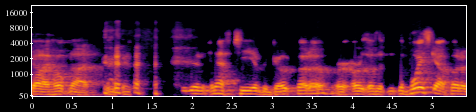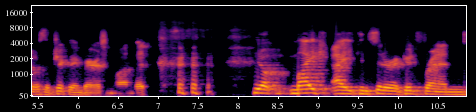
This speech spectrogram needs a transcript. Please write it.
God, I hope not. Is an NFT of the goat photo, or, or the, the, Boy Scout photo was the particularly embarrassing one. But you know, Mike, I consider a good friend.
